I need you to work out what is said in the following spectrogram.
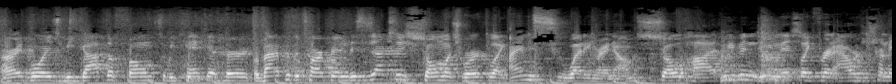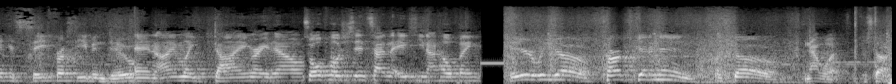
All right, boys, we got the foam so we can't get hurt. We're about to put the tarp in. This is actually so much work. Like, I'm sweating right now. I'm so hot. We've been doing this like for an hour just trying to make it safe for us to even do. And I'm like dying right now. Soulflow's just inside in the AC, not helping. Here we go. Tarp's getting in. Let's go. Now what? We're stuck.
